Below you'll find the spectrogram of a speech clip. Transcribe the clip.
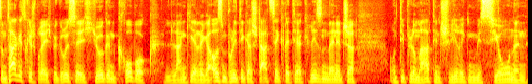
Zum Tagesgespräch begrüße ich Jürgen Krobock, langjähriger Außenpolitiker, Staatssekretär, Krisenmanager und Diplomat in schwierigen Missionen.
